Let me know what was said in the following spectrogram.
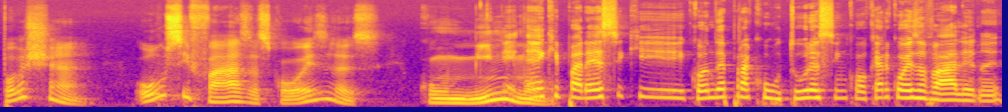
Poxa, ou se faz as coisas com o mínimo. É, é que parece que quando é para cultura, assim, qualquer coisa vale, né?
